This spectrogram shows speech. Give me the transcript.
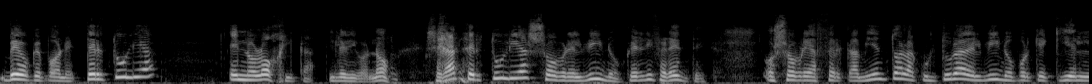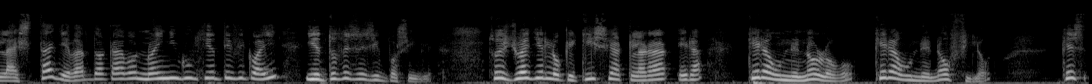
veo que pone tertulia enológica y le digo, no, será tertulia sobre el vino, que es diferente, o sobre acercamiento a la cultura del vino, porque quien la está llevando a cabo no hay ningún científico ahí y entonces es imposible. Entonces yo ayer lo que quise aclarar era que era un enólogo, que era un enófilo, que es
